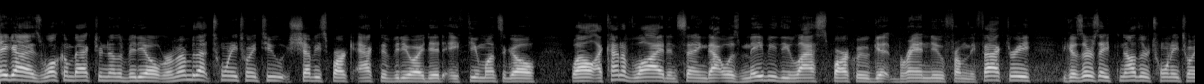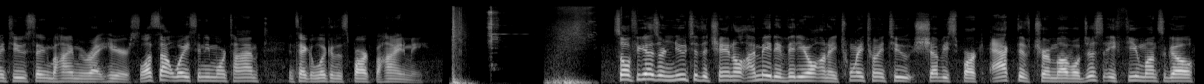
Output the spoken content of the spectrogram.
Hey guys, welcome back to another video. Remember that 2022 Chevy Spark Activ video I did a few months ago? Well, I kind of lied in saying that was maybe the last Spark we would get brand new from the factory because there's another 2022 sitting behind me right here. So let's not waste any more time and take a look at the Spark behind me. So if you guys are new to the channel, I made a video on a 2022 Chevy Spark Activ trim level just a few months ago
